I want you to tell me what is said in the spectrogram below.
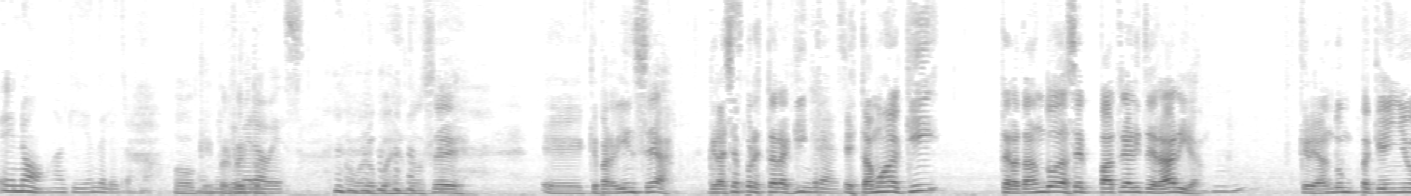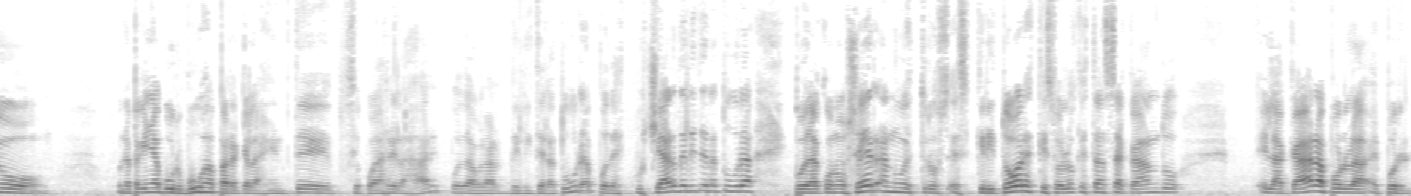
Eh, no, aquí en De Letras no. Ok, es perfecto. primera vez. Ah, bueno, pues entonces, eh, que para bien sea. Gracias por estar aquí. Gracias. Estamos aquí tratando de hacer patria literaria, creando un pequeño, una pequeña burbuja para que la gente se pueda relajar, pueda hablar de literatura, pueda escuchar de literatura, pueda conocer a nuestros escritores que son los que están sacando la cara por la, por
